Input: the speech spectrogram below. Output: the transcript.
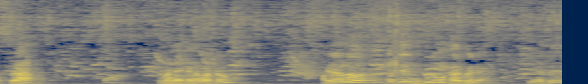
আচ্ছা। মানে এখানে বসো। এটা হলো প্রতিদিন দুই মুখা করে ঠিক আছে?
